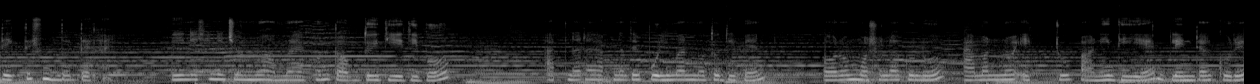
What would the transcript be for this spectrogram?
দেখতে সুন্দর দেখায়। মেরিনেশনের জন্য আমরা এখন টক দই দিয়ে দিব। আপনারা আপনাদের পরিমাণ মতো দিবেন। গরম মশলাগুলো সামান্য একটু পানি দিয়ে ব্লেন্ডার করে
